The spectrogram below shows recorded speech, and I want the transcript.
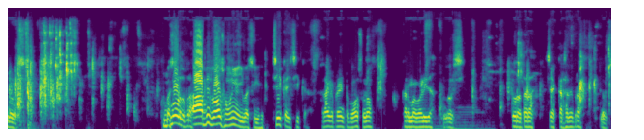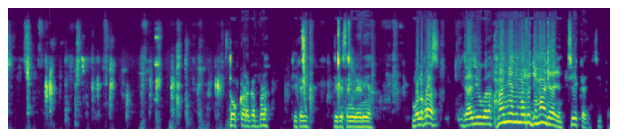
ਲੋ ਜੀ। ਮੋੜ ਦੋ ਭਰਾ। ਆਪ ਵੀ ਬਹੁਤ ਸੋਹਣੀ ਆ ਜੀ ਬੱਸੀ ਇਹ। ਠੀਕ ਹੈ ਜੀ ਠੀਕ ਹੈ ਰੰਗ ਪ੍ਰਿੰਟ ਬਹੁਤ ਸੋਹਣਾ। ਕਰਮਾ ਵਾਲੀ ਦਾ। ਲੋ ਜੀ। ਤੋਰਾ ਤਾਰਾ ਚੈੱਕ ਕਰ ਸਕਦੇ ਭਰਾ। ਲੋ ਜੀ। ਤੋਕੜ ਗੱਬਣ। ਠੀਕ ਹੈ ਜੀ। ਜੇ ਕਿਸੇ ਨੇ ਲੈਣੀ ਆ। ਮੁੱਲ ਭਰਾ ਜਾਇਜ਼ ਹੀ ਹੋਊਗਾ ਹਾਂਜੀ ਹਾਂਜੀ ਮੁੱਲ ਜਮਾ ਜਾਇਜ਼। ਠੀਕ ਹੈ ਜੀ ਠੀਕ ਹੈ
